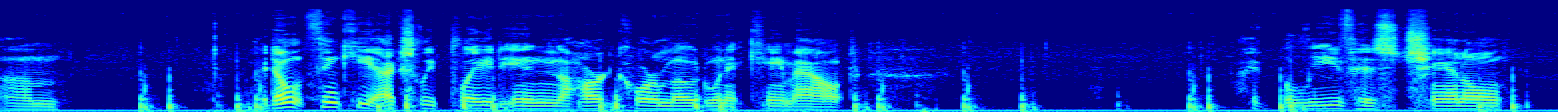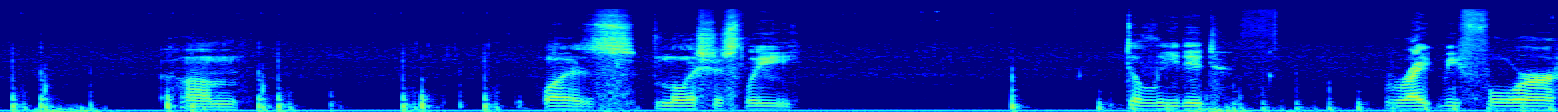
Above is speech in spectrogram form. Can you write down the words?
Um, I don't think he actually played in the hardcore mode when it came out. I believe his channel um, was maliciously deleted right before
